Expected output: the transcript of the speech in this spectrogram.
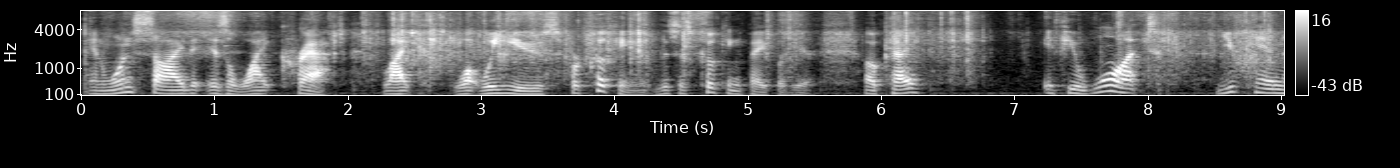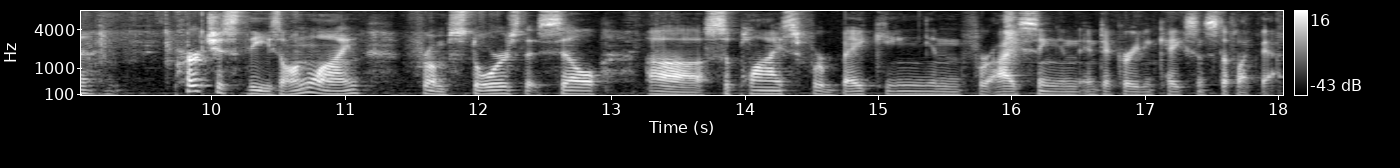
and one side is a white kraft like what we use for cooking. This is cooking paper here, okay? If you want, you can purchase these online from stores that sell uh, supplies for baking and for icing and, and, decorating cakes and stuff like that.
